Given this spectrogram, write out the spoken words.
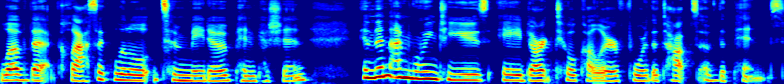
love that classic little tomato pin cushion. And then I'm going to use a dark teal color for the tops of the pins.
